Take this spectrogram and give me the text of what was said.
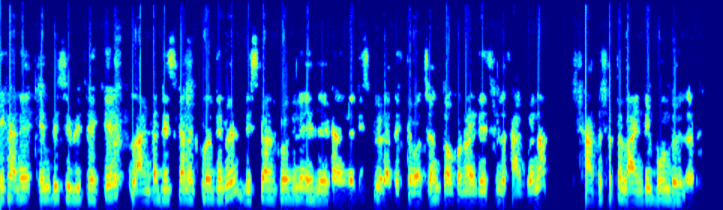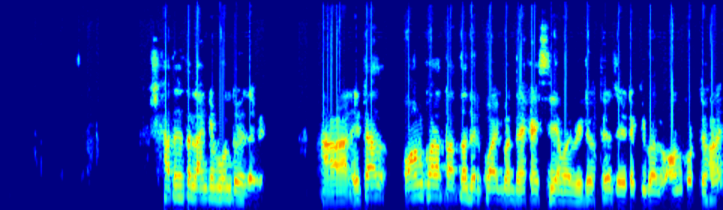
এখানে এমপিসিবি থেকে লাইনটা ডিসকানেক্ট করে দিবে। ডিসকানেক্ট করে দিলে এই যে এখানে যে ডিসপ্লেটা দেখতে পাচ্ছেন, তখন আর ডিসপ্লে থাকবে না। সাথে সাথে লাইনটি বন্ধ হয়ে যাবে। সাথে সাথে লাইনটি বন্ধ হয়ে যাবে। আর এটা অন করা তো আপনাদের কয়েকবার দেখাইছি আমার ভিডিওতে যে এটা কীভাবে অন করতে হয়।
